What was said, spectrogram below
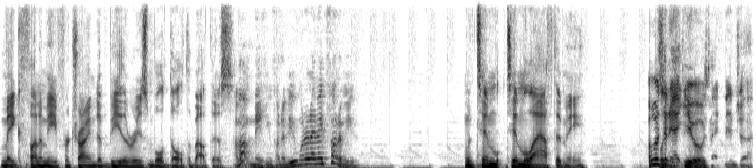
make fun of me for trying to be the reasonable adult about this. I'm not making fun of you. When did I make fun of you? When Tim Tim laughed at me, I wasn't Please at you. It was at Ninja.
